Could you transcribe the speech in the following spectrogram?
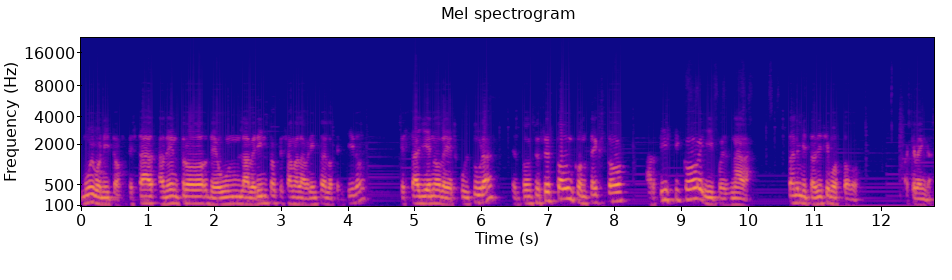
muy bonito. Está adentro de un laberinto que se llama Laberinto de los Sentidos, está lleno de esculturas. Entonces es todo un contexto artístico y pues nada, están invitadísimos todos a que vengan.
